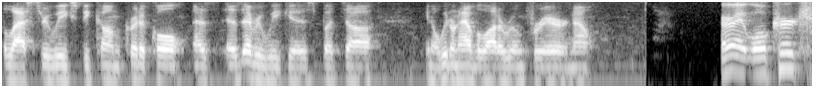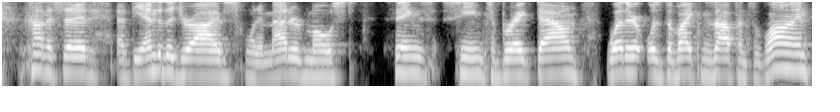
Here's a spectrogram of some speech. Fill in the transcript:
the last three weeks become critical as as every week is, but uh, you know we don't have a lot of room for error now. All right. Well, Kirk kind of said at the end of the drives when it mattered most, things seemed to break down, whether it was the Vikings offensive line,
